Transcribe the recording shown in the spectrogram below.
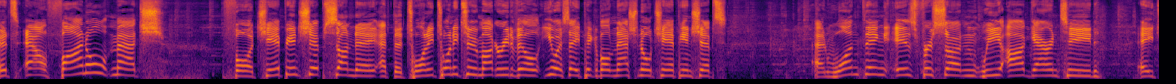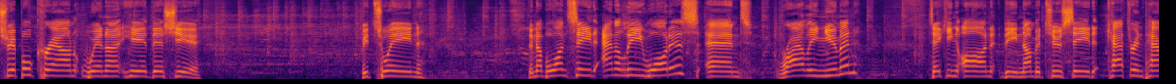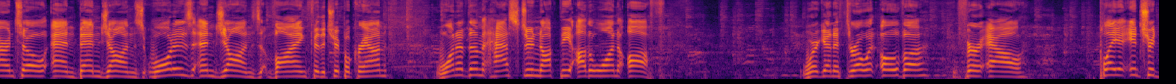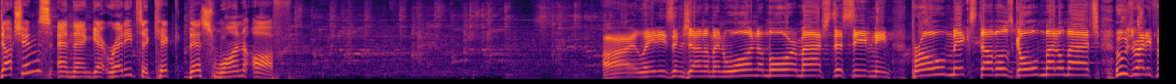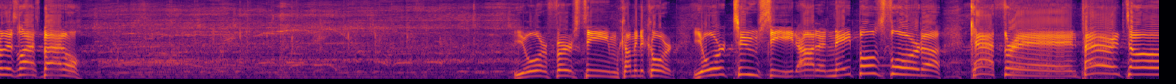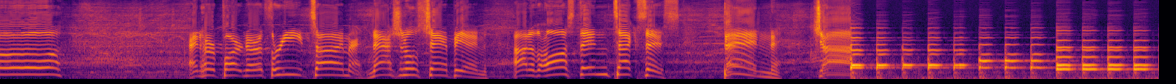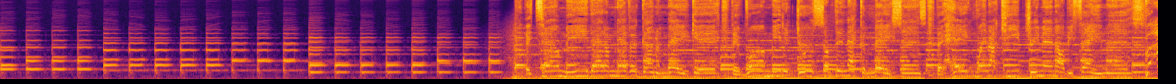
It's our final match for Championship Sunday at the 2022 Margaritaville USA Pickleball National Championships. And one thing is for certain, we are guaranteed a Triple Crown winner here this year. Between the number one seed, Anna Leigh Waters, and Riley Newman taking on the number two seed, Catherine Parenteau and Ben Johns. Waters and Johns vying for the Triple Crown. One of them has to knock the other one off. We're going to throw it over for our player introductions and then get ready to kick this one off. All right, ladies and gentlemen, one more match this evening. Pro mixed doubles gold medal match. Who's ready for this last battle? Your first team coming to court, your two seed out of Naples, Florida, Catherine Parenteau And her partner, three time nationals champion out of Austin, Texas, Ben John. They tell me that I'm never gonna make it They want me to do something that could make sense They hate when I keep dreaming I'll be famous But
